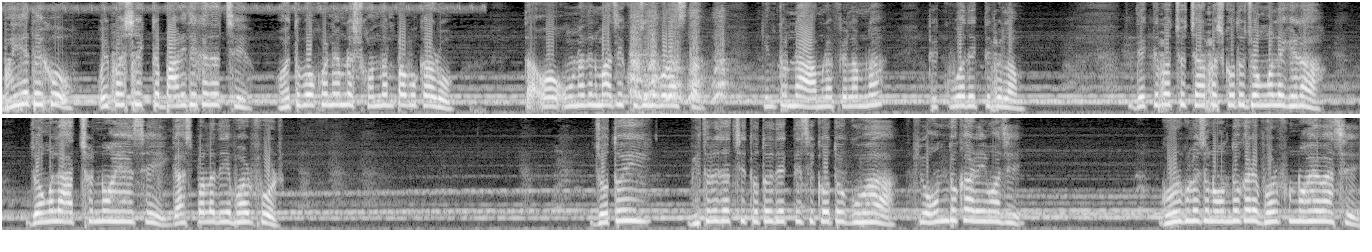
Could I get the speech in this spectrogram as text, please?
ভাইয়া, দেখো, ওই পাশে একটা বাড়ি দেখা যাচ্ছে। হয়তো ওখানে আমরা সন্ধান পাবো কারও। তা ও ওনাদের মাঝে খুঁজে নেব রাস্তা। কিন্তু না, আমরা পেলাম না। একটা কুয়া দেখতে পেলাম। দেখতে পাচ্ছ চারপাশ কত জঙ্গলে ঘেরা। জঙ্গলে আচ্ছন্ন হয়ে আছে, গাছপালা দিয়ে ভরপুর। যতই ভিতরে যাচ্ছি, ততই দেখতেছি কত গুহা। কি অন্ধকার এই মাঝে। ঘরগুলো যেন অন্ধকারে ভরপূর্ণ হয়ে আছে।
